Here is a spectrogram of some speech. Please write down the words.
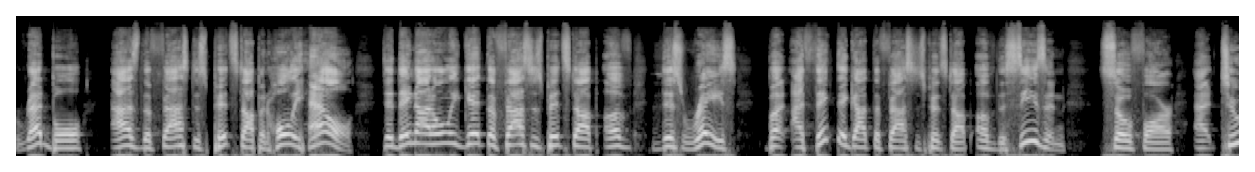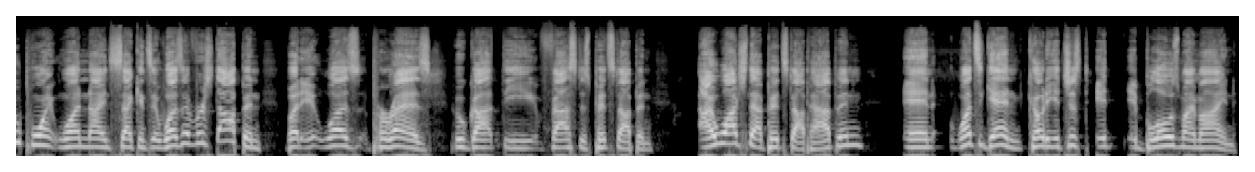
Red Bull as the fastest pit stop, and holy hell, did they not only get the fastest pit stop of this race, but I think they got the fastest pit stop of the season so far at 2.19 seconds. It wasn't Verstappen, but it was Perez who got the fastest pit stop. And I watched that pit stop happen. And once again, Cody, it just it it blows my mind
